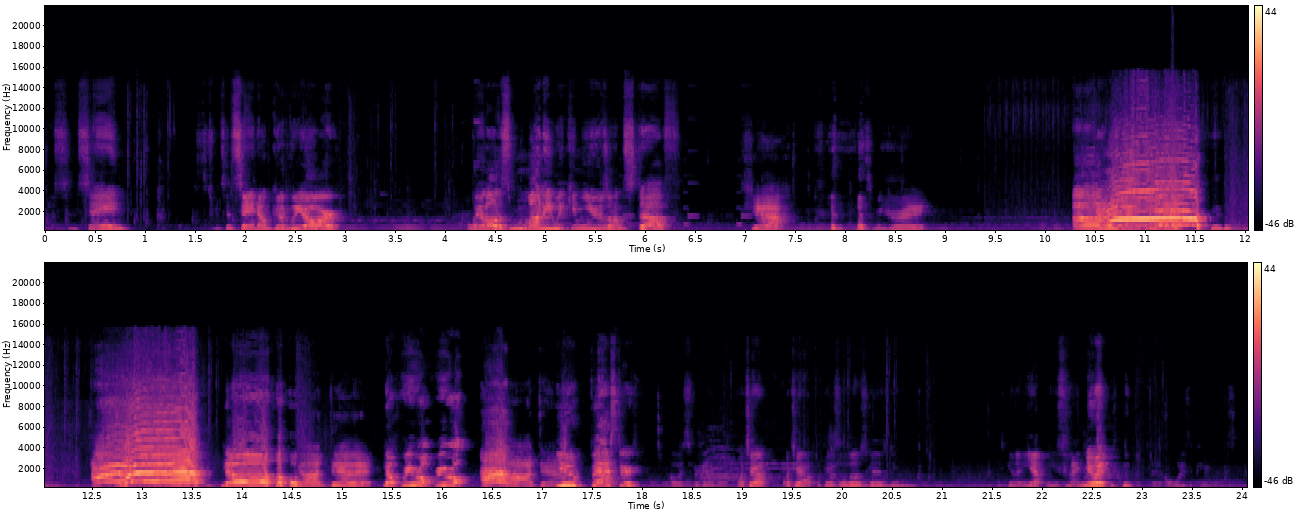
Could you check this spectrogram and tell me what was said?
That's insane. It's insane how good we are. Look at all this money we can use on stuff. Yeah. It's gonna be great. Oh, get out of the way! Ah! No! God damn it. No, reroll, reroll! Ah! Ah, damn. You bastard! I always forget about that. Watch out, watch out. Okay, so those guys do. He's gonna. Yep, he's. I knew it! They always appear next to me.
